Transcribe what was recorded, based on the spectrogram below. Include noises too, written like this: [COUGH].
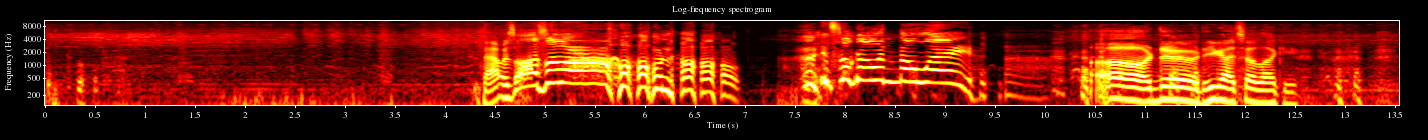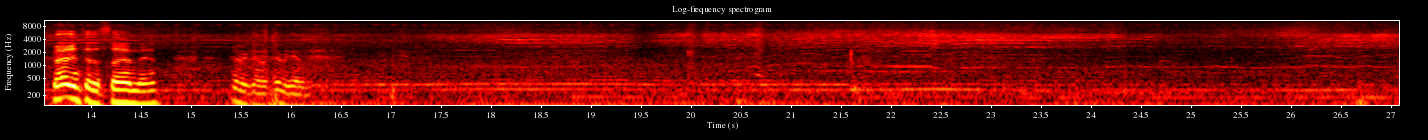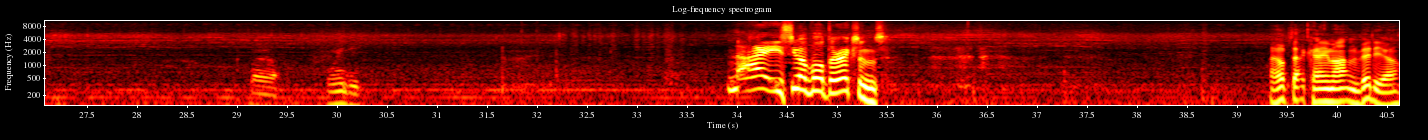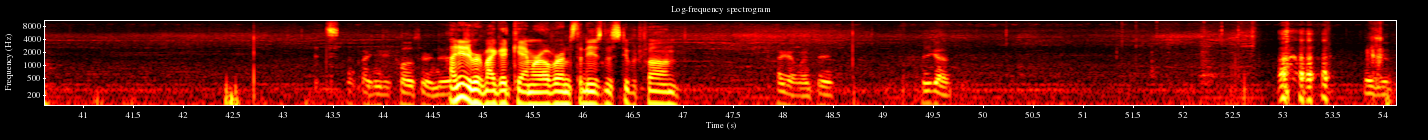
[LAUGHS] That was awesome! [LAUGHS] Oh no! It's still going! No way! Oh dude, you got so lucky. right into the sun, man. There we go, here we go. Yeah windy. Nice! You have both directions. I hope that came out in video. If I can get closer and do I need to bring my good camera over instead of using this stupid phone. I got one too. You got. [LAUGHS] Very good.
